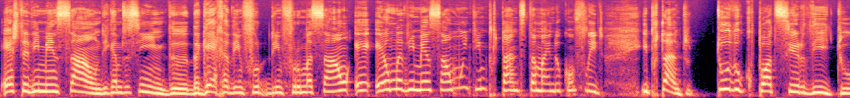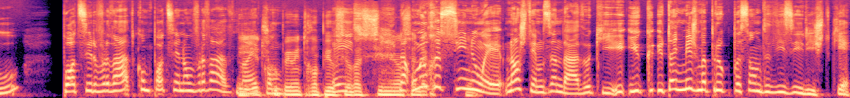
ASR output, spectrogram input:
esta dimensão, digamos assim, de- da guerra de, infor- de informação é, é uma dimensão muito importante também do conflito. E, portanto, tudo o que pode ser dito. Pode ser verdade, como pode ser não verdade, não é? Eu, desculpa, Como- eu interrompi o é seu isso. raciocínio, não o meu onde é raciocínio é, nós temos andado aqui, e e eu tenho mesmo a preocupação de dizer isto, que é,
